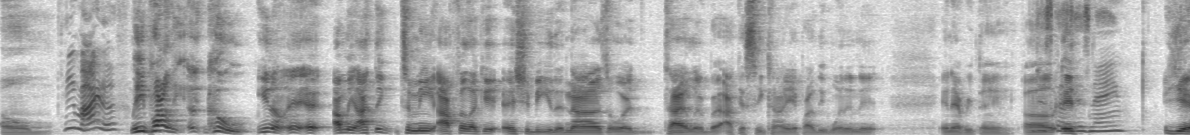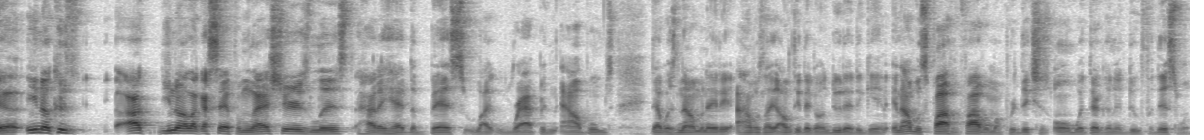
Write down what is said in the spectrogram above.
Um, he might have. he probably uh, cool, you know. eh, eh, I mean, I think to me, I feel like it, it should be either Nas or Tyler, but I can see Kanye probably winning it and everything. Uh, Just because his name. yeah, you know, cause I, you know, like I said from last year's list, how they had the best like rapping albums that was nominated. I was like, I don't think they're gonna do that again. And I was five for five on my predictions on what they're gonna do for this one.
